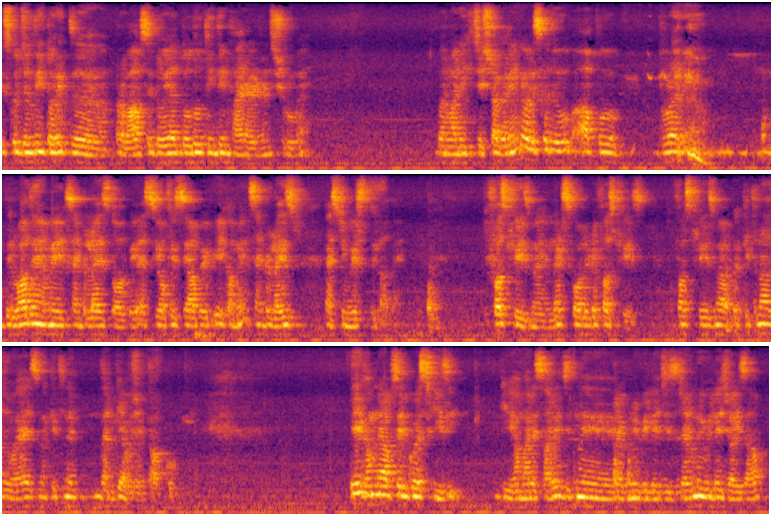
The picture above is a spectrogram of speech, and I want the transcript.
इसको जल्दी त्वरित प्रभाव से दो या दो दो तीन तीन फायर हाइड्रेंट शुरू में बनवाने की चेष्टा करेंगे और इसका जो आप, थोड़ा दिलवा दें हमें एक सेंट्रलाइज तौर पे। एससी ऑफ़िस से आप एक हमें सेंट्रलाइज्ड एस्टिमेट्स दिला दें फ़र्स्ट फ़ेज़ में let's call it a first phase first phase में आपका कितना जो है, इसमें कितने धन की आवश्यकता आपको होगी? एक हमने आपसे रिक्वेस्ट की थी कि हमारे सारे जितने revenue villages revenue village wise आप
